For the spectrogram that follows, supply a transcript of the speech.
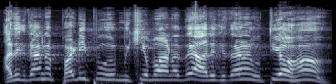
அதுக்கு தானே படிப்பு முக்கியமானது அதுக்கு தானே உத்தியோகம்.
